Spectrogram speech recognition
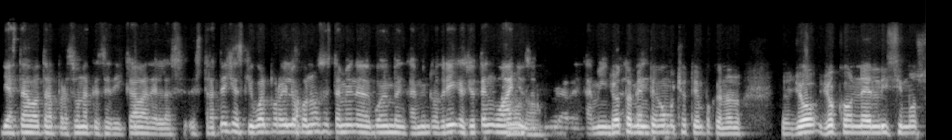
ya estaba otra persona que se dedicaba de las estrategias, que igual por ahí lo conoces también al buen Benjamín Rodríguez. Yo tengo años de Benjamín. Yo también tengo mucho tiempo que no lo. Yo, yo con él hicimos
